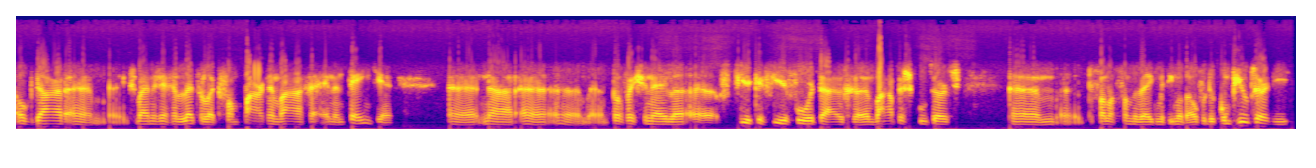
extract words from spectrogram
ook daar, ik zou bijna zeggen letterlijk van paard en wagen en een teentje... naar professionele 4x4 voertuigen, waterscooters... Um, toevallig van de week met iemand over de computer. Die,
